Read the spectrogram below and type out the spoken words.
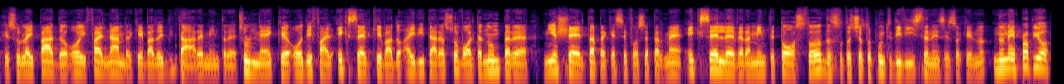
che sull'iPad ho i file number che vado a editare, mentre sul Mac ho dei file Excel che vado a editare a sua volta, non per mia scelta, perché se fosse per me Excel è veramente tosto da sotto certo punto di vista, nel senso che no, non è proprio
